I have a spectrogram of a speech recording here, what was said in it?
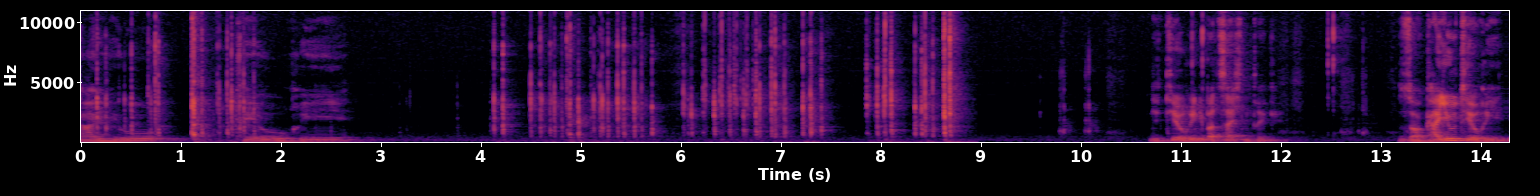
Caillou-Theorie. Die Theorien über Zeichentrick. So, Caillou-Theorie.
